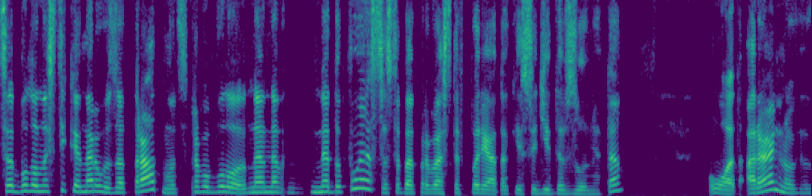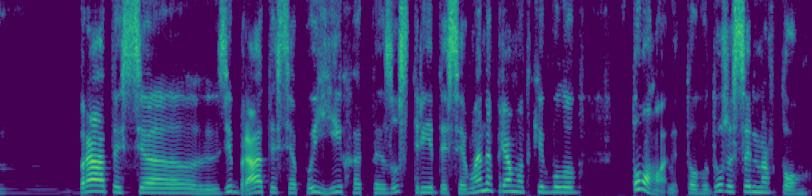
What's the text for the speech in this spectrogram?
це було настільки нервозатратно, це треба було не не, не до поясу себе привести в порядок і сидіти в зумі, так? От, а реально братися, зібратися, поїхати, зустрітися. У мене прямо таке було втома від того, дуже сильна втома.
